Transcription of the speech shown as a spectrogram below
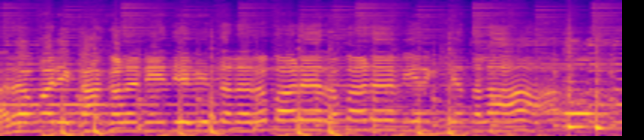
અરે મારી કાંકળની દેવી તને રમાડે રમાડે વીર ખેતલા.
